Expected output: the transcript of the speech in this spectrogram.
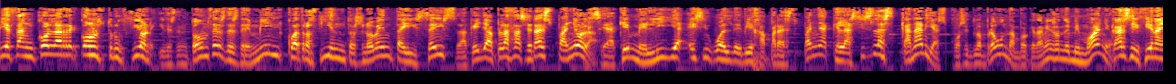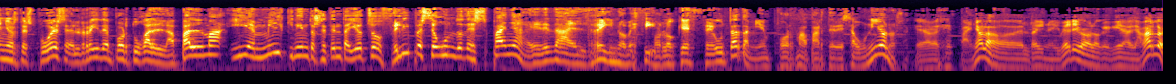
empiezan con la reconstrucción y desde entonces, desde 1496, aquella plaza será española. O sea que Melilla es igual de vieja para España que las Islas Canarias, por si te lo preguntan, porque también son del mismo año. Casi 100 años después, el rey de Portugal La Palma y en 1578 Felipe II de España hereda el reino vecino. Por lo que Ceuta también forma parte de esa unión, o sea que es española o del reino ibérico o lo que quieras llamarlo.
